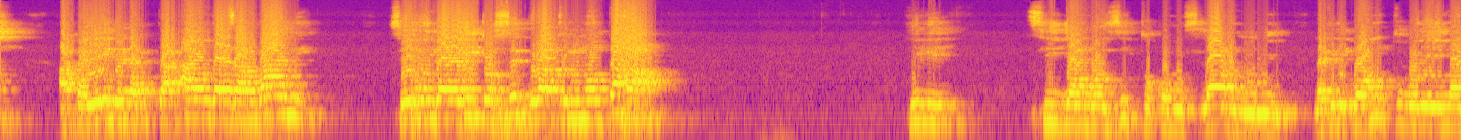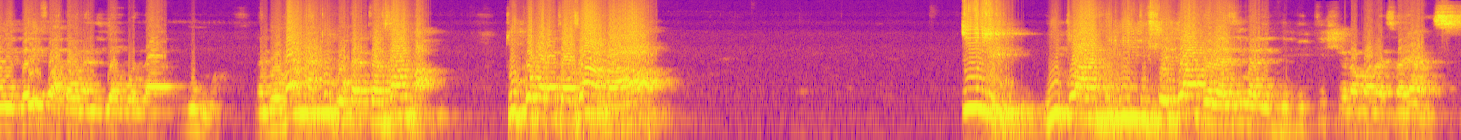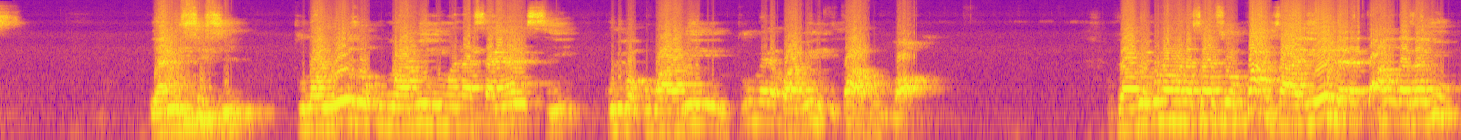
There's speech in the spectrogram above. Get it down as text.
akaenda katika anga za mbali, sehemu inayoitwa Sidratul Muntaha. Hili si jambo zito kwa Muislamu muumini, lakini kwa mtu mwenye imani dhaifu ataona ni jambo la gumwa, na ndio maana tuko katika zama tuko katika zama ili mtu athibitishe jambo lazima lithibitishwe na mwanasayansi. Yaani sisi tuna uwezo wa kumwamini mwanasayansi kuliko kumwamini mtume na kuamini kitabu kitabullah. Ukiambia kuna mwanasayansi wa kwanza alienda katika anga za juu,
